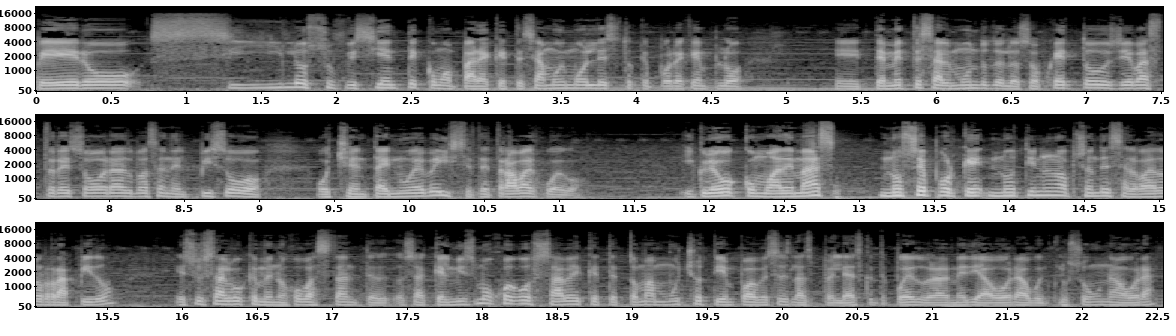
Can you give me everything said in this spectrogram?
pero sí lo suficiente como para que te sea muy molesto que, por ejemplo, eh, te metes al mundo de los objetos, llevas tres horas, vas en el piso 89 y se te traba el juego. Y luego, como además, no sé por qué, no tiene una opción de salvado rápido. Eso es algo que me enojó bastante. O sea, que el mismo juego sabe que te toma mucho tiempo a veces las peleas, que te puede durar media hora o incluso una hora.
